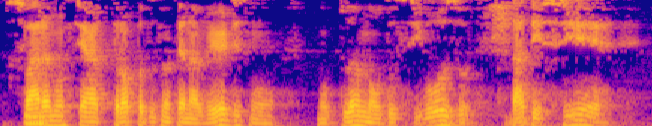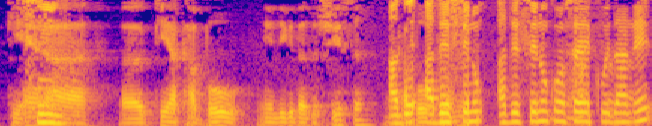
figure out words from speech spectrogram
Sim. para anunciar Tropa dos Lanterna Verdes no, no plano audacioso da DC, que era ah, que acabou em Liga da Justiça. A, D- Acabou a DC não, a DC não consegue Nossa, cuidar nem,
